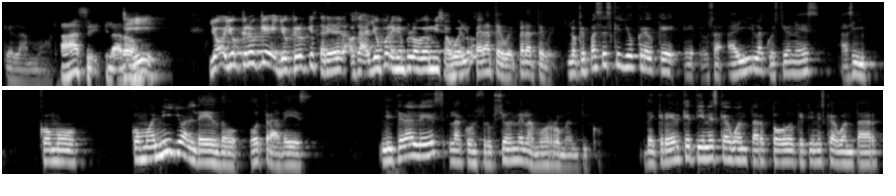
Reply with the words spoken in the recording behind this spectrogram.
que el amor. Ah, sí, claro. Sí. Yo, yo creo que yo creo que estaría de la- o sea, yo por ejemplo veo a mis abuelos. Espérate, güey, espérate, güey. Lo que pasa es que yo creo que, eh, o sea, ahí la cuestión es así, como, como anillo al dedo, otra vez. Literal es la construcción del amor romántico. De creer que tienes que aguantar todo, que tienes que aguantar.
